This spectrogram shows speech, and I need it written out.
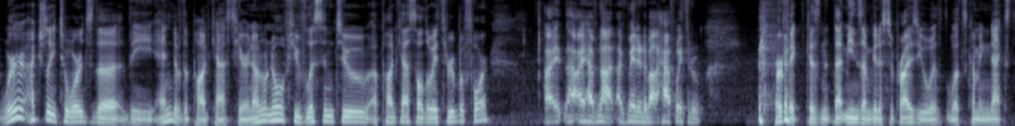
we're actually towards the the end of the podcast here, and I don't know if you've listened to a podcast all the way through before. I I have not. I've made it about halfway through. Perfect, because that means I'm going to surprise you with what's coming next.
